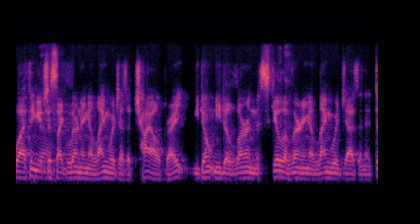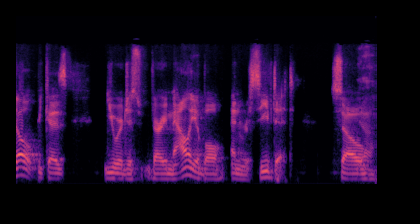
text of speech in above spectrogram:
well, I think it's just like learning a language as a child, right? You don't need to learn the skill of learning a language as an adult because you were just very malleable and received it. So Yeah.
